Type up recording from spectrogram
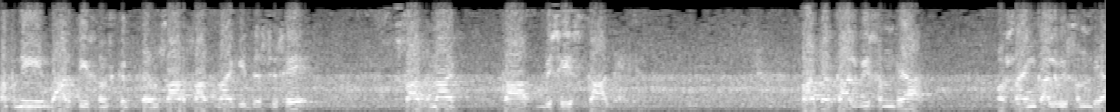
अपनी भारतीय संस्कृति के अनुसार साधना की दृष्टि से साधना का विशेष काल है। प्रातः काल भी संध्या और सायंकाल भी संध्या।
